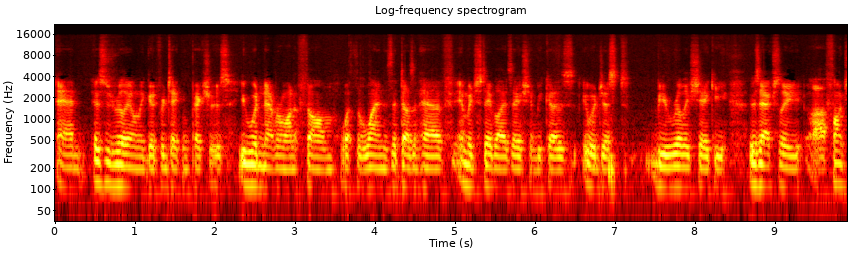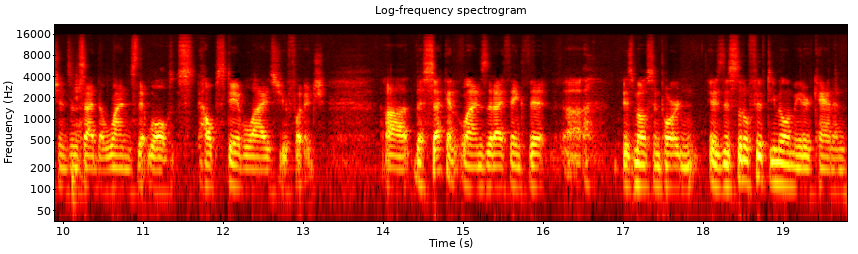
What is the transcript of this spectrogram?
and this is really only good for taking pictures. You would never want to film with the lens that doesn't have image stabilization because it would just be really shaky. There's actually uh, functions inside the lens that will help stabilize your footage. Uh, the second lens that I think that uh, is most important is this little 50 millimeter Canon.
